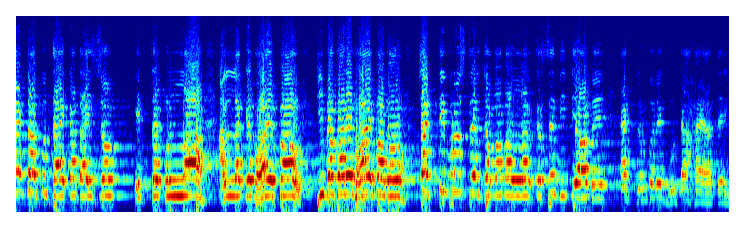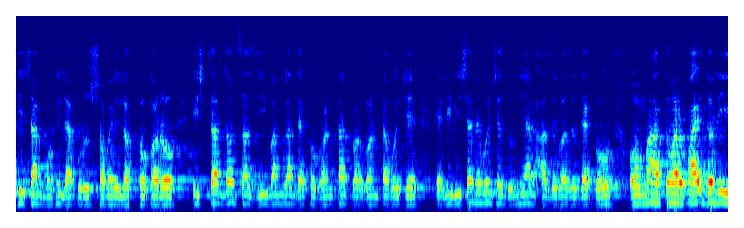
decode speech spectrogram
সময়টা কোথায় কাটাইছো? ইত্তাকুল্লাহ, আল্লাহকে ভয় পাও। কি ব্যাপারে ভয় পাবো? চারটি প্রশ্নের জবাব আল্লাহর কাছে দিতে হবে। এক নম্বরে, গোটা হায়াতের হিসাব মহিলা পুরুষ সবাই লক্ষ্য করো। স্টার জলসা, জি বাংলা, দেখো, ঘণ্টার পর ঘণ্টা বসে টেলিভিশনে বসে দুনিয়ার আজে বাজে দেখো। ও মা, তোমার পায়ে ধরি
